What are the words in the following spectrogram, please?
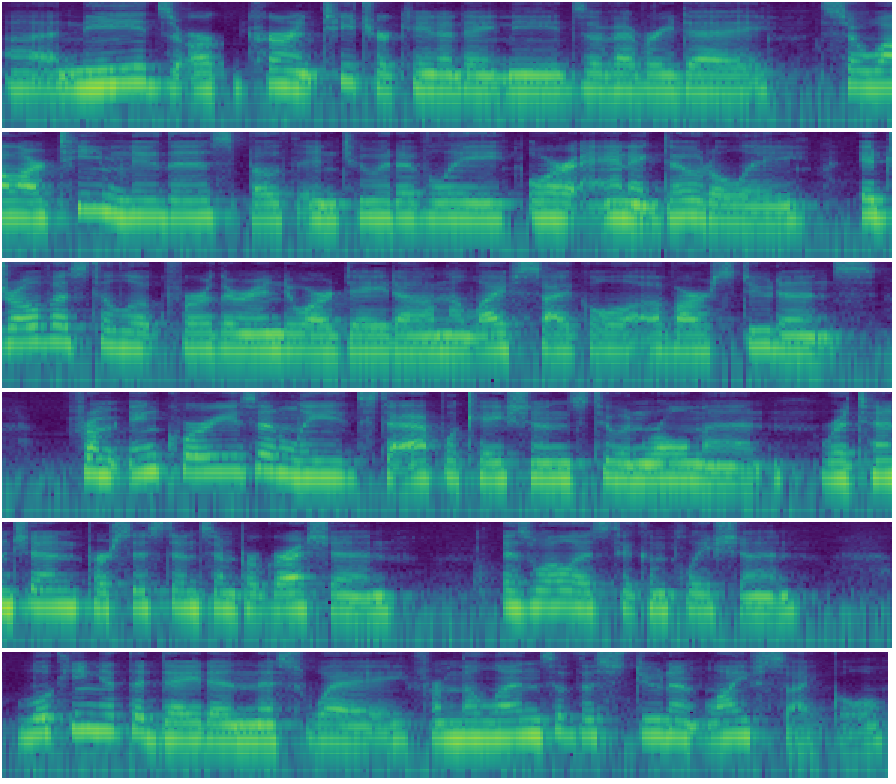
uh, needs or current teacher candidate needs of every day. So while our team knew this both intuitively or anecdotally, it drove us to look further into our data on the life cycle of our students. From inquiries and leads to applications to enrollment, retention, persistence, and progression, as well as to completion. Looking at the data in this way, from the lens of the student life cycle,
